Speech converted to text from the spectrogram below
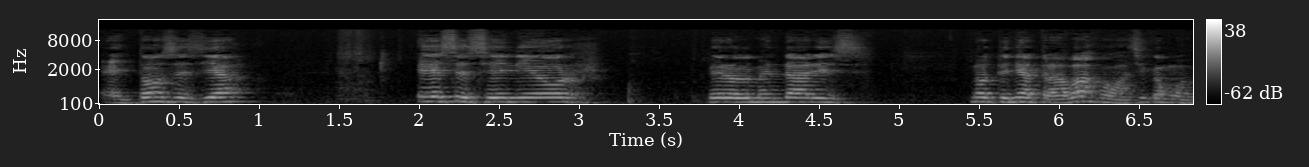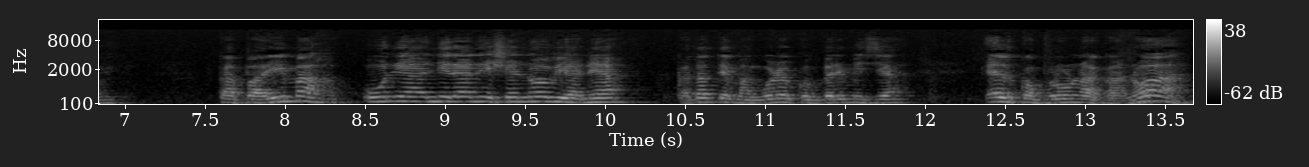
Entonces ya ese señor, pero el Mendares no tenía trabajo, así como Caparima, una ni era ni novia, ni a Catate Mangoro con permisia, él compró una canoa.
